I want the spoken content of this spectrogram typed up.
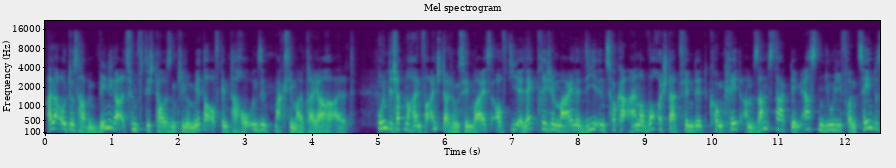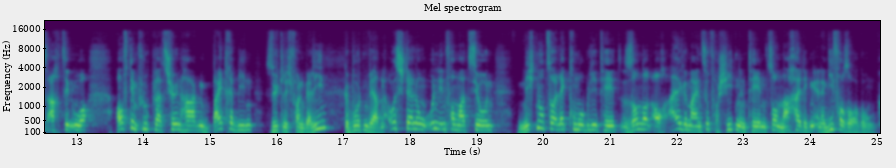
Alle Autos haben weniger als 50.000 Kilometer auf dem Tacho und sind maximal drei Jahre alt. Und ich habe noch einen Veranstaltungshinweis auf die elektrische Meile, die in circa einer Woche stattfindet, konkret am Samstag, dem 1. Juli von 10 bis 18 Uhr auf dem Flugplatz Schönhagen bei Trebin südlich von Berlin. Geboten werden Ausstellungen und Informationen nicht nur zur Elektromobilität, sondern auch allgemein zu verschiedenen Themen zur nachhaltigen Energieversorgung.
